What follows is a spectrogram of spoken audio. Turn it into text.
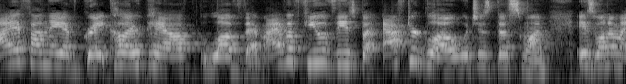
I have found they have great color payoff, love them. I have a few of these, but Afterglow, which is this one, is one of my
